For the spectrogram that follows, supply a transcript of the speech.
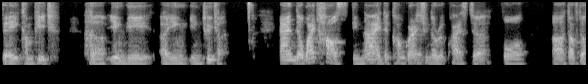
they compete uh, in the uh, in in Twitter, and the White House denied the congressional request uh, for uh, Dr.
